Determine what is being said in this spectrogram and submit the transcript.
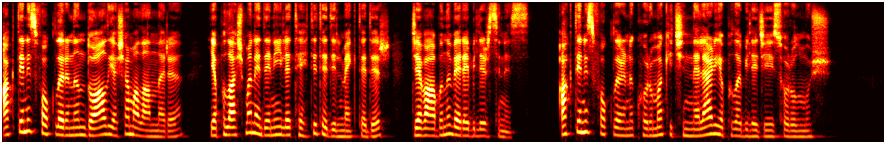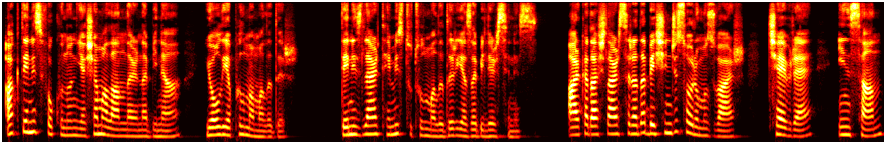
Akdeniz foklarının doğal yaşam alanları, yapılaşma nedeniyle tehdit edilmektedir. Cevabını verebilirsiniz. Akdeniz foklarını korumak için neler yapılabileceği sorulmuş. Akdeniz fokunun yaşam alanlarına bina, yol yapılmamalıdır. Denizler temiz tutulmalıdır yazabilirsiniz. Arkadaşlar sırada 5. sorumuz var. Çevre, insan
